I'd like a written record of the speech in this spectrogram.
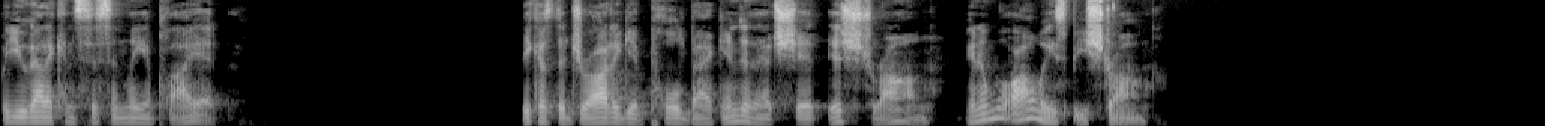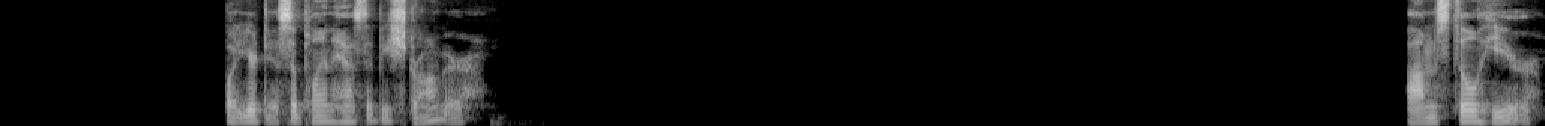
But you got to consistently apply it. Because the draw to get pulled back into that shit is strong and it will always be strong. But your discipline has to be stronger. I'm still here.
